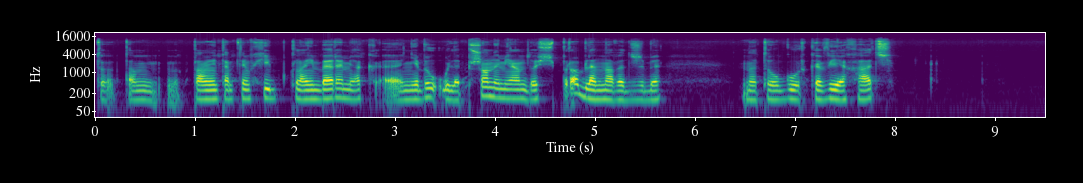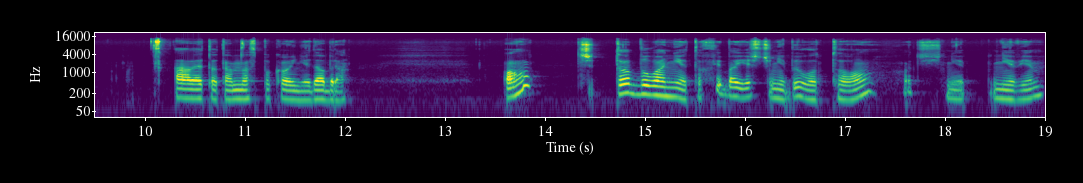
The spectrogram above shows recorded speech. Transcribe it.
To tam pamiętam tym hill climberem, jak e, nie był ulepszony, miałem dość problem nawet, żeby na tą górkę wjechać. Ale to tam na spokojnie, dobra. O, czy to była nie, to chyba jeszcze nie było to, choć nie, nie wiem.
